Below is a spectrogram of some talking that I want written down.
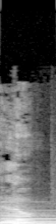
Hello.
